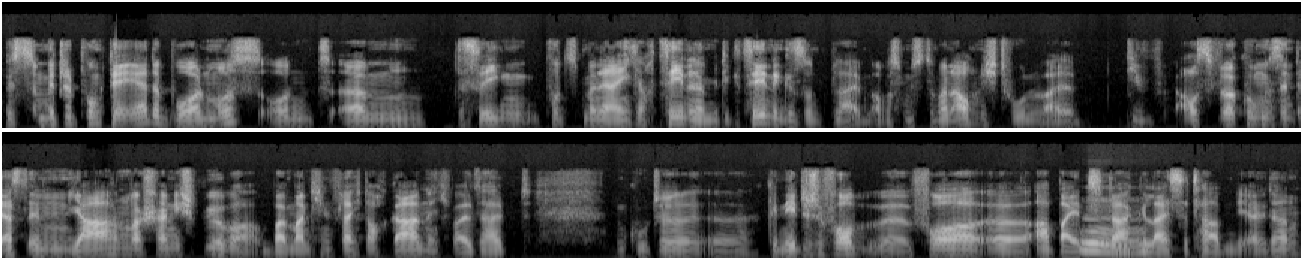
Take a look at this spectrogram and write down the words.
bis zum Mittelpunkt der Erde bohren muss und ähm, deswegen putzt man ja eigentlich auch Zähne, damit die Zähne gesund bleiben. Aber das müsste man auch nicht tun, weil die Auswirkungen sind erst in Jahren wahrscheinlich spürbar und bei manchen vielleicht auch gar nicht, weil sie halt eine gute äh, genetische Vor äh, Vorarbeit mhm. da geleistet haben, die Eltern.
